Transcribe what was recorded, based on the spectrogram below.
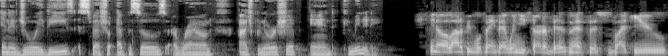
and enjoy these special episodes around entrepreneurship and community. You know, a lot of people think that when you start a business, this is like you,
